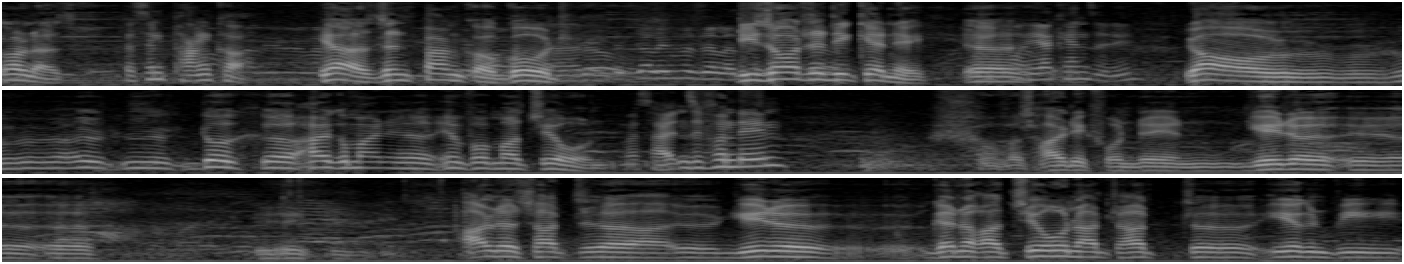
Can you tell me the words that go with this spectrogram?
Soll das? Das sind Punker. Ja, sind Banker, gut. Die Sorte, die kenne ich. Äh, Woher kennen Sie die? ja, durch äh, allgemeine Information. Was halten Sie von denen? Was halte ich von denen? Jede, äh, äh, alles hat, äh, jede Generation hat, hat äh, irgendwie,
